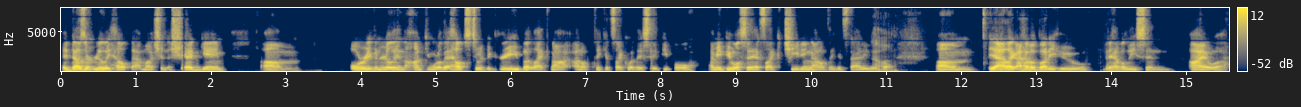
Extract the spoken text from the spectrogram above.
it doesn't really help that much in the shed game. Um, or even really in the hunting world. It helps to a degree, but like not, I don't think it's like what they say people, I mean, people say it's like cheating. I don't think it's that either, no. but um, yeah, like I have a buddy who they have a lease in Iowa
